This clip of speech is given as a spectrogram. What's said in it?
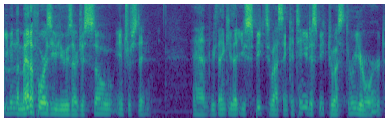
even the metaphors you use are just so interesting. And we thank you that you speak to us and continue to speak to us through your word.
